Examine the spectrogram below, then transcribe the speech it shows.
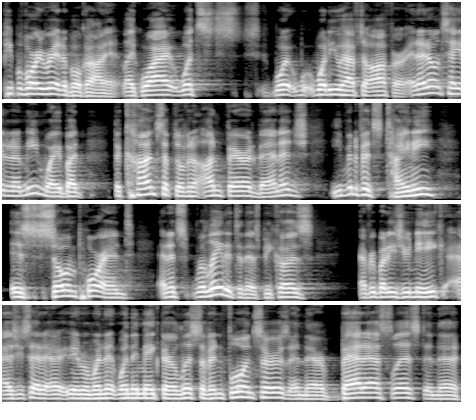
People have already written a book on it. Like, why? What's what? What do you have to offer?" And I don't say it in a mean way, but the concept of an unfair advantage, even if it's tiny, is so important. And it's related to this because everybody's unique. As you said, uh, when, when they make their list of influencers and their badass list and the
